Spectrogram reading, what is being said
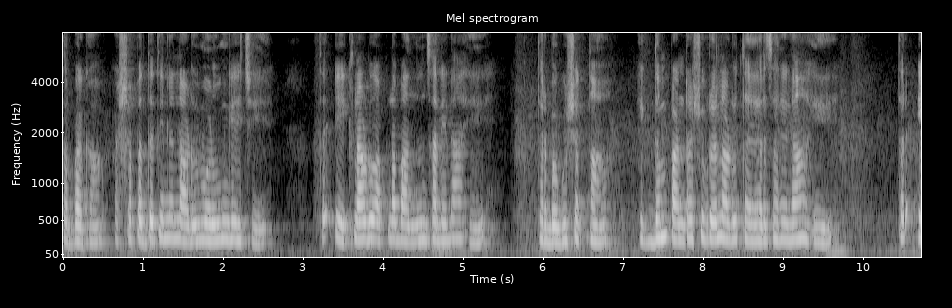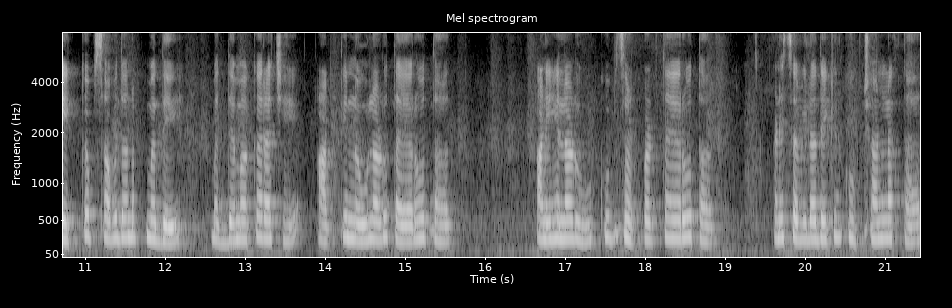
तर बघा अशा पद्धतीने लाडू वळवून घ्यायचे. तर एक लाडू आपला बांधून झालेला आहे. तर बघू शकता एकदम पांढरा शुभ्र लाडू तयार झालेला आहे. तर एक कप साबुदाणामध्ये मध्यम आकाराचे आठ ते नऊ लाडू तयार होतात आणि हे लाडू खूप झटपट तयार होतात आणि चवीला देखील खूप छान लागतात.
